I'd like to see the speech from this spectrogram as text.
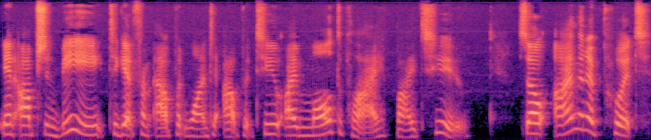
In option B, to get from output 1 to output 2, I multiply by 2. So I'm going to put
